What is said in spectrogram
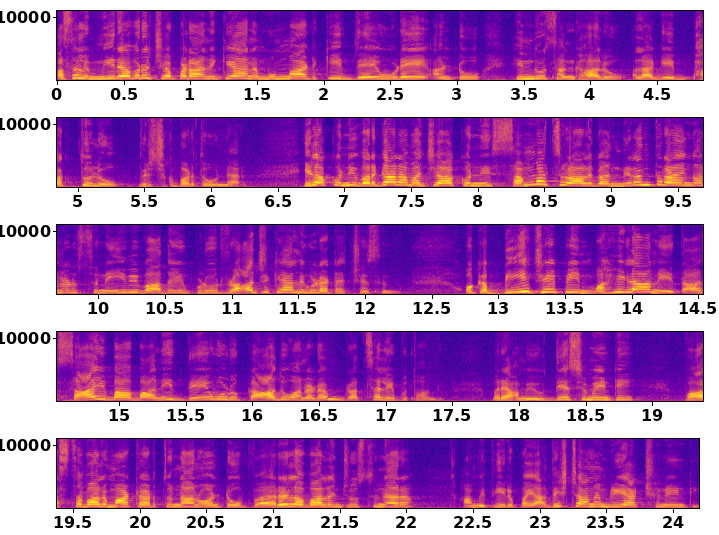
అసలు మీరెవరు చెప్పడానికి ఆయన ముమ్మాటికి దేవుడే అంటూ హిందూ సంఘాలు అలాగే భక్తులు విరుచుకుపడుతూ ఉన్నారు. ఇలా కొన్ని వర్గాల మధ్య కొన్ని సంవత్సరాలుగా నిరంతరాయంగా నడుస్తున్న ఈ వివాదం ఇప్పుడు రాజకీయాలు కూడా టచ్ చేసింది. ఒక బీజేపీ మహిళా నేత సాయిబాబాని దేవుడు కాదు అనడం రచ్చలేపుతోంది. మరి ఆమె ఉద్దేశం ఏంటి? వాస్తవాలు మాట్లాడుతున్నాను అంటూ వైరల్ అవ్వాలని చూస్తున్నారా? ఆమె తీరుపై అధిష్టానం రియాక్షన్ ఏంటి?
